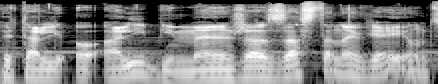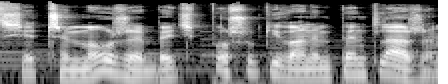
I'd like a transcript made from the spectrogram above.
Pytali o alibi męża, zastanawiając się, czy może być poszukiwanym pętlarzem.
